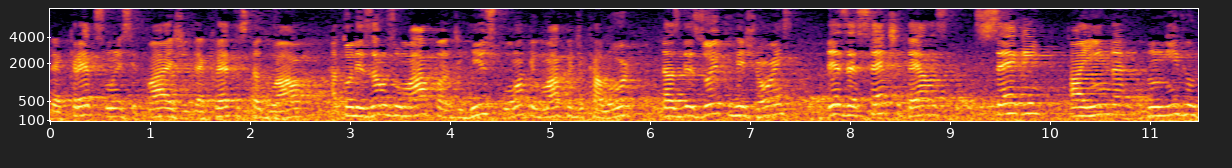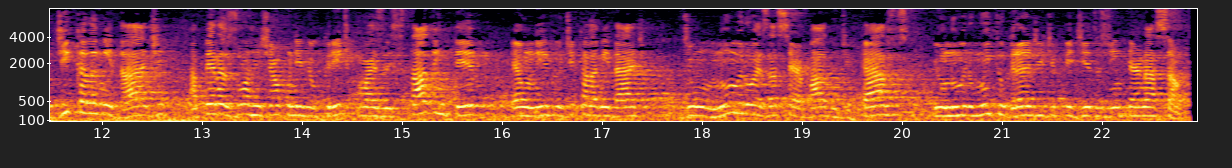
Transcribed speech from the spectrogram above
decretos municipais, de decreto estadual, atualizamos o mapa de risco ontem, o mapa de calor das 18 regiões, 17 delas seguem ainda no nível de calamidade, apenas uma região com nível crítico, mas o estado inteiro é um nível de calamidade de um número exacerbado de casos e um número muito grande de pedidos de internação.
